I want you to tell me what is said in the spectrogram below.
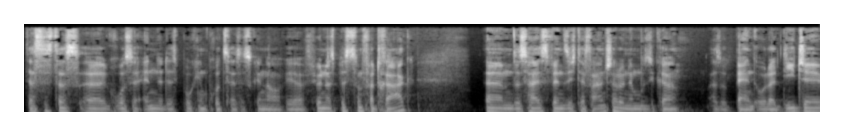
Das ist das äh, große Ende des Booking-Prozesses, genau. Wir führen das bis zum Vertrag. Ähm, das heißt, wenn sich der Veranstalter und der Musiker, also Band oder DJ,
